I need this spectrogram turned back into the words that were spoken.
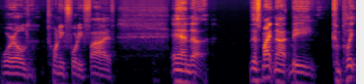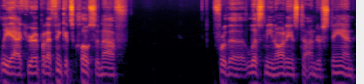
World 2045, and uh, this might not be completely accurate, but I think it's close enough. for the listening audience to understand,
